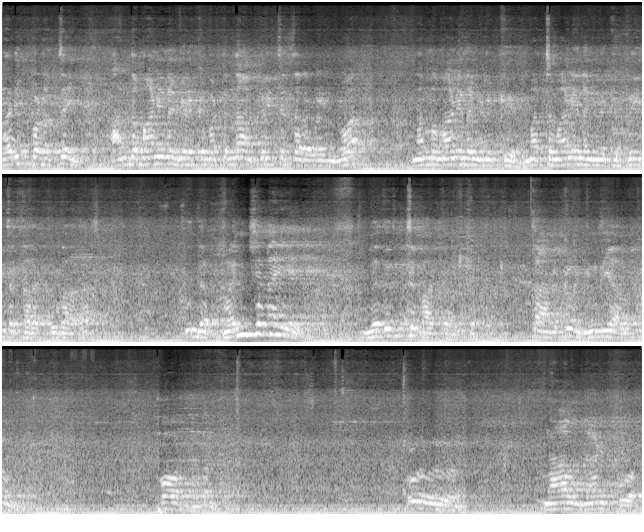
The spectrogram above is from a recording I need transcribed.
வரிப்பணத்தை அந்த மாநிலங்களுக்கு மட்டும்தான் பிரித்து தர வேண்டுமா? நம்ம மாநிலங்களுக்கு மற்ற மாநிலங்களுக்கு பிரித்து தரக்கூடாத? இந்த வஞ்சனையை எதிர்த்து வாக்களிக்கிறது. பாகிஸ்தானுக்கும் இந்தியாவுக்கும் போர் நடந்தது ஒரு நாலு நாள் போர்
